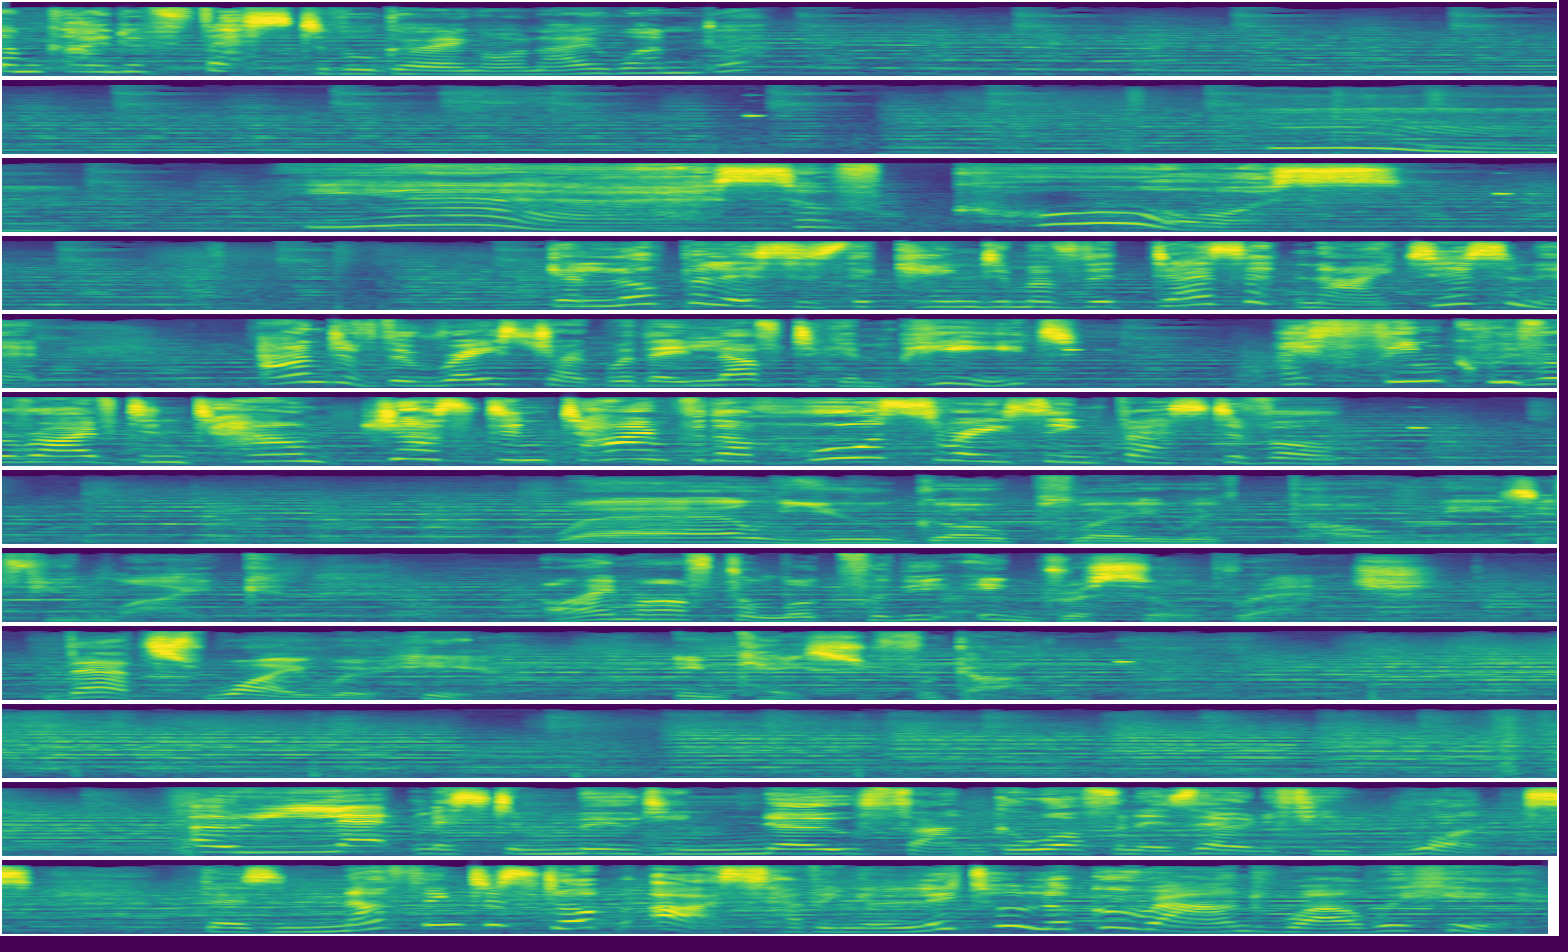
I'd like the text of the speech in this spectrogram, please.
Some kind of festival going on, I wonder? Hmm. Yes, of course. Gallopolis is the kingdom of the desert knight, isn't it? And of the racetrack where they love to compete. I think we've arrived in town just in time for the horse racing festival. Well, you go play with ponies if you like. I'm off to look for the Yggdrasil branch. That's why we're here, in case you've forgotten. Oh, let Mr. Moody No Fun go off on his own if he wants. There's nothing to stop us having a little look around while we're here.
